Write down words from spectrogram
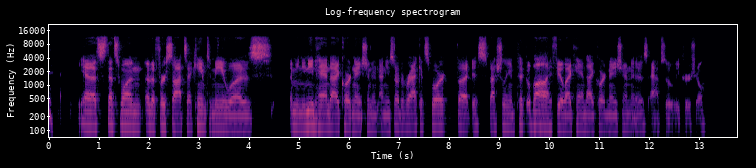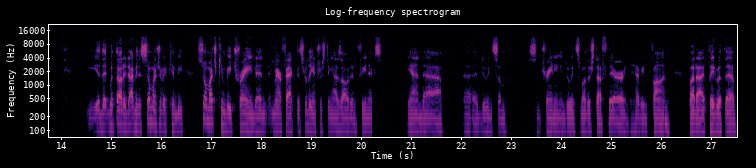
yeah, that's that's one of the first thoughts that came to me was I mean, you need hand-eye coordination in any sort of racket sport, but especially in pickleball, I feel like hand-eye coordination is absolutely crucial yeah, that without it, I mean, so much of it can be so much can be trained. And matter of fact, it's really interesting. I was out in Phoenix and uh, uh, doing some some training and doing some other stuff there and having fun. But I played with a,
